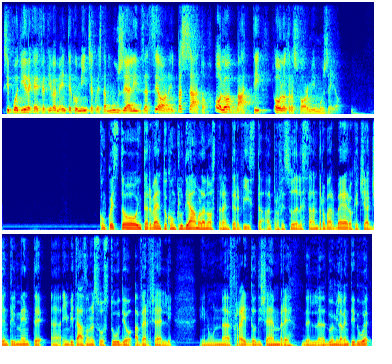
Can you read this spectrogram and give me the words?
si può dire che effettivamente comincia questa musealizzazione, il passato o lo abbatti o lo trasformi in museo. Con questo intervento concludiamo la nostra intervista al professor Alessandro Barbero che ci ha gentilmente eh, invitato nel suo studio a Vercelli in un freddo dicembre del 2022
